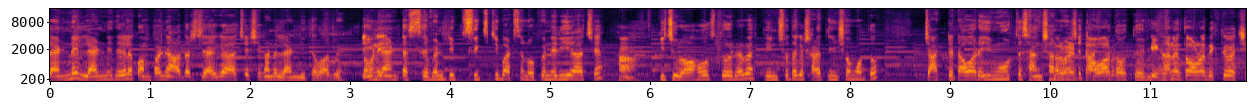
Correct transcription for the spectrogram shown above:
ল্যান্ড নেই ল্যান্ড নিতে গেলে কোম্পানি আদার্স জায়গা আছে সেখানে ল্যান্ড নিতে পারবে। এই ল্যান্ডটা seventy sixty percent open area আছে। হ্যাঁ। কিছু র হাউস তৈরি হবে তিনশো থেকে সাড়ে তিনশো মতো। চারটে টাওয়ার এই মুহূর্তে স্যাংশন মানে হয়েছে টাওয়ার তৈরি এখানে তো আমরা দেখতে পাচ্ছি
